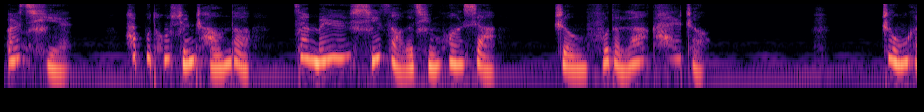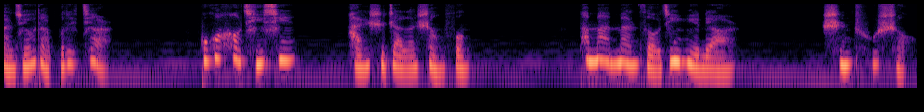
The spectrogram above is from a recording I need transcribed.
而且还不同寻常的在没人洗澡的情况下整幅的拉开着。郑武感觉有点不对劲儿，不过好奇心还是占了上风。他慢慢走进玉帘儿，伸出手，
